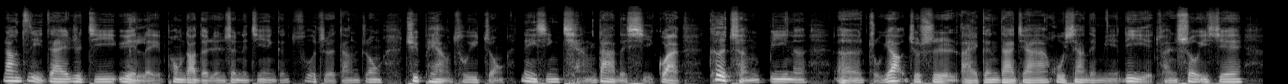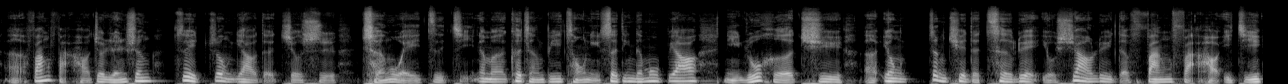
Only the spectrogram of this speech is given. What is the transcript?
让自己在日积月累碰到的人生的经验跟挫折当中，去培养出一种内心强大的习惯。课程 B 呢，呃，主要就是来跟大家互相的勉励，传授一些呃方法，哈，就人生最重要的就是成为自己。那么课程 B 从你设定的目标，你如何去呃用。正确的策略、有效率的方法，哈，以及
